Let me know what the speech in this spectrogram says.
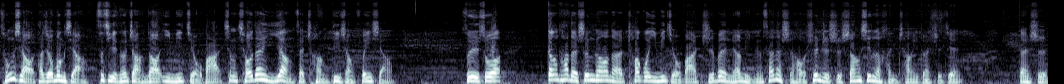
从小他就梦想自己能长到一米九八，像乔丹一样在场地上飞翔。所以说，当他的身高呢超过一米九八，直奔两米零三的时候，甚至是伤心了很长一段时间。但是，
